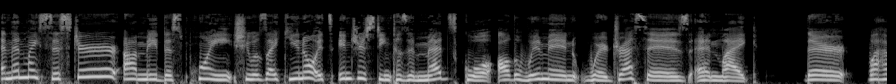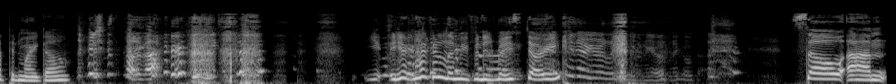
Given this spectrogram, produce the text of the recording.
And then my sister uh, made this point. She was like, you know, it's interesting because in med school, all the women wear dresses and like they're, what happened, Margot? I just thought about her. You, you're not going to let me finish my story. I know you were looking at me. I was like, oh god. So, um,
